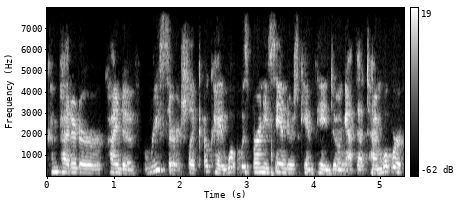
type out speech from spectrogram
competitor kind of research like okay what was bernie sanders campaign doing at that time? What were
